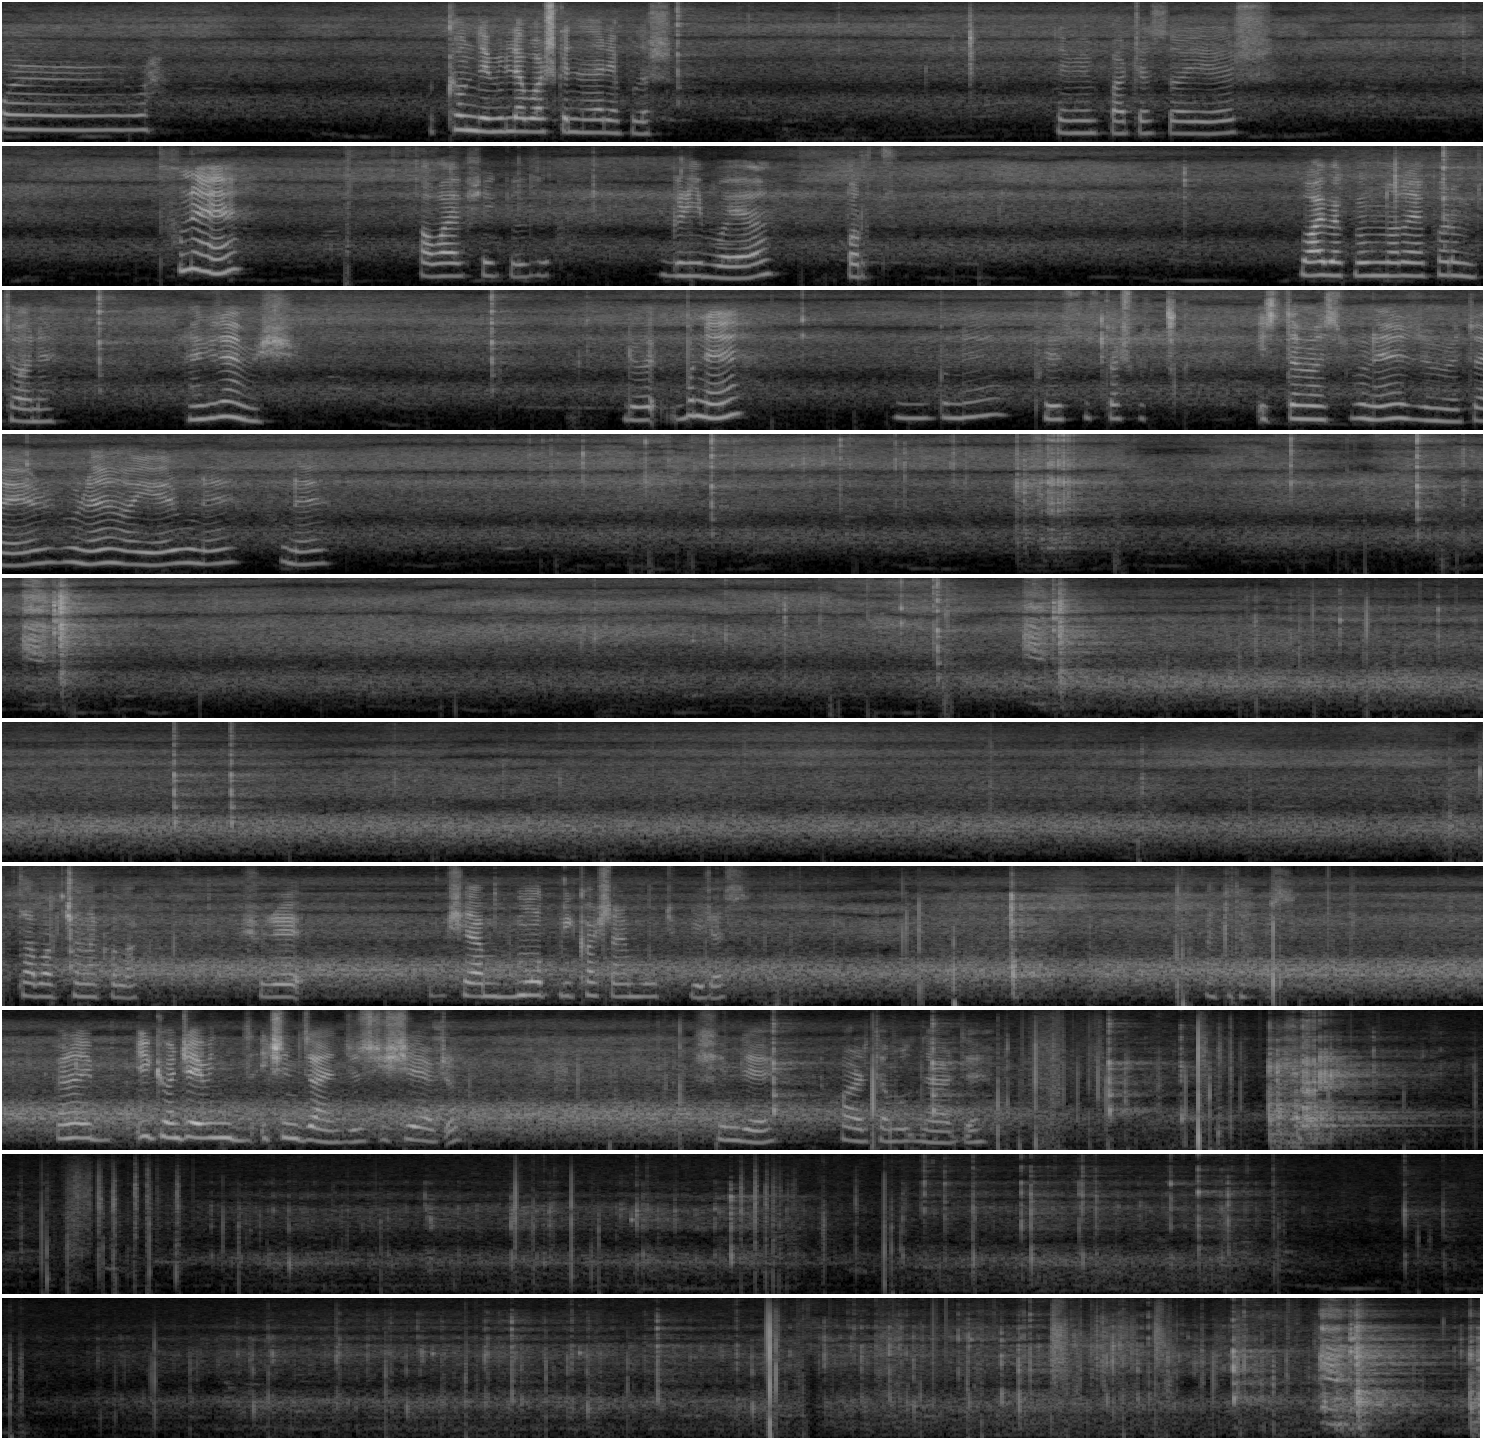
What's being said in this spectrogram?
Vır. Bakalım demirle başka neler yapılır. Demir parçası ayır. Bu ne? Havai fişek yıldızı. Gri boya. Barut. Vay bak ben bunlara yaparım bir tane. Ne güzelmiş. Bu ne? Bu ne? Precious taş mı? İstemez. Bu ne? Zümrüt hayır. Bu ne? Hayır. Bu ne? Bu ne? Tabak, çanak, alak. Şuraya bir mod birkaç tane mod yükleyeceğiz. Biz. Yani ilk önce evin içini dizayn edeceğiz. İşe yapacağız. Şimdi haritamız nerede?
